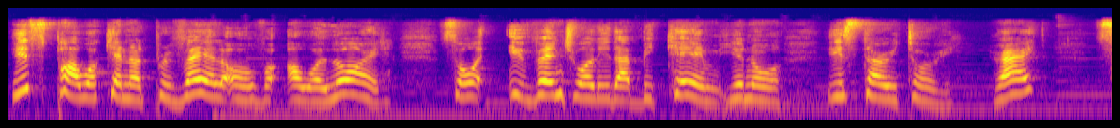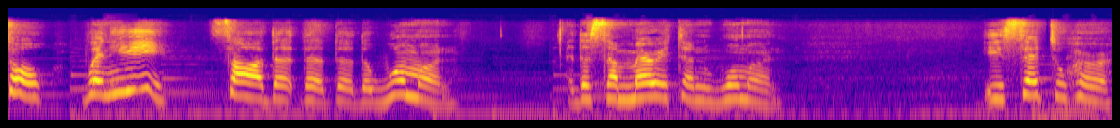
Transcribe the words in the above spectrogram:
His power cannot prevail over our Lord. So eventually, that became, you know, his territory, right? So when he saw the, the, the, the woman, the Samaritan woman, he said to her,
